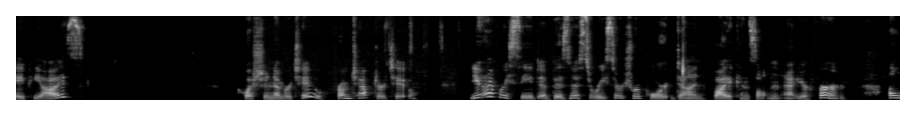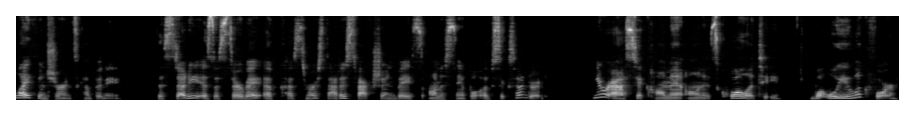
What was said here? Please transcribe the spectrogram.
KPIs? Question number two from chapter two. You have received a business research report done by a consultant at your firm, a life insurance company. The study is a survey of customer satisfaction based on a sample of 600. You are asked to comment on its quality. What will you look for?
